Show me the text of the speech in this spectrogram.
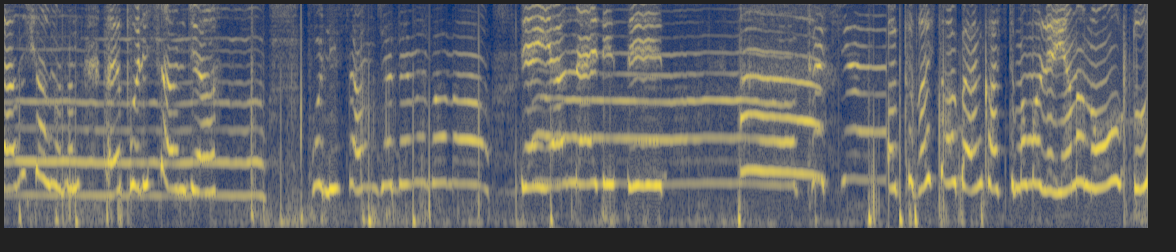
Yanlış anladın. Ee, polis amca. Polis amca deme bana. Reyyan neredesin? Aa, kaçın. Arkadaşlar ben kaçtım ama Reyyan'a ne oldu?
